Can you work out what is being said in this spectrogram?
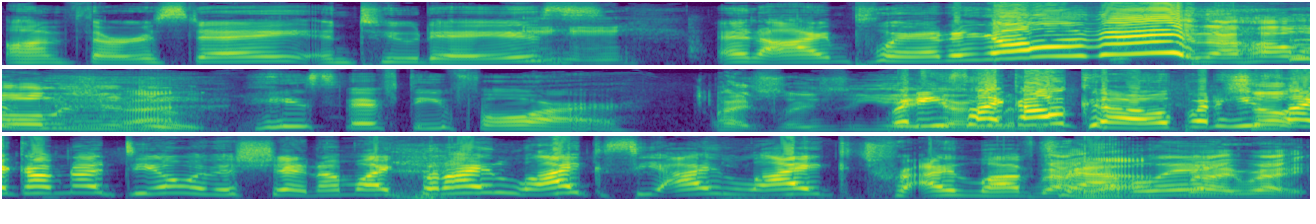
on Thursday in two days, mm-hmm. and I'm planning all of it. and now, how old is your dude? He's 54. All right, so he's a year But he's like. I'll go. But he's So- like, I'm not dealing with this shit. And I'm like, but I like, see, I like, tra- I love Right, traveling. right, right.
